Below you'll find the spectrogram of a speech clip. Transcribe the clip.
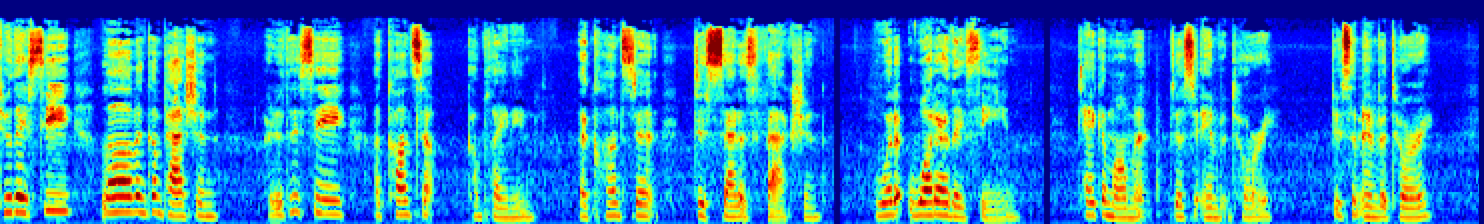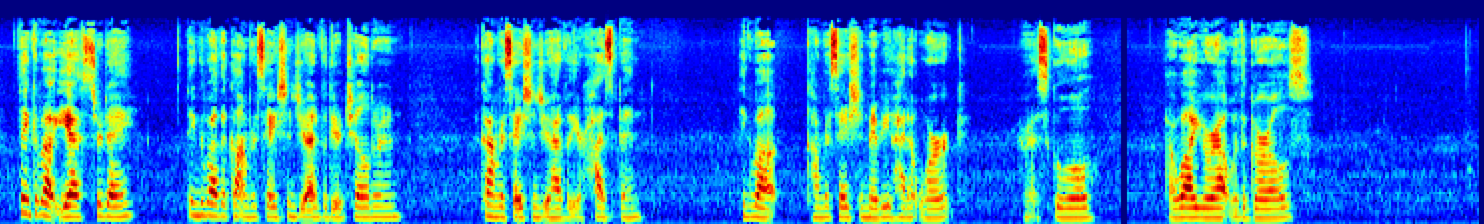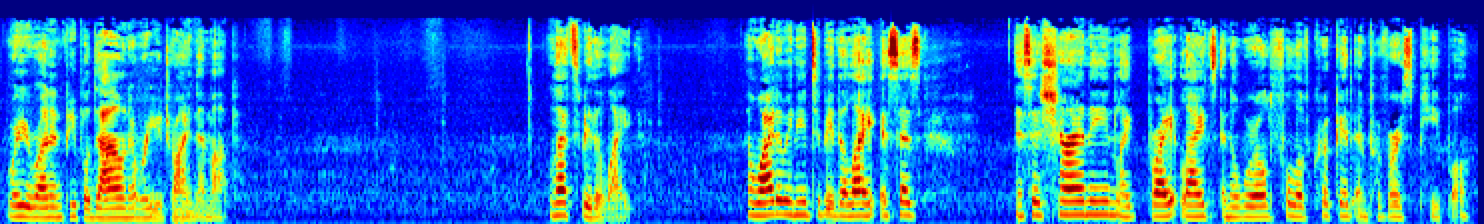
Do they see love and compassion, or do they see a constant complaining? a constant dissatisfaction. What, what are they seeing? Take a moment just to inventory. Do some inventory. Think about yesterday. Think about the conversations you had with your children, the conversations you had with your husband. Think about conversation maybe you had at work or at school or while you were out with the girls. Were you running people down or were you drawing them up? Let's be the light. And why do we need to be the light? It says, it says, shining like bright lights in a world full of crooked and perverse people.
